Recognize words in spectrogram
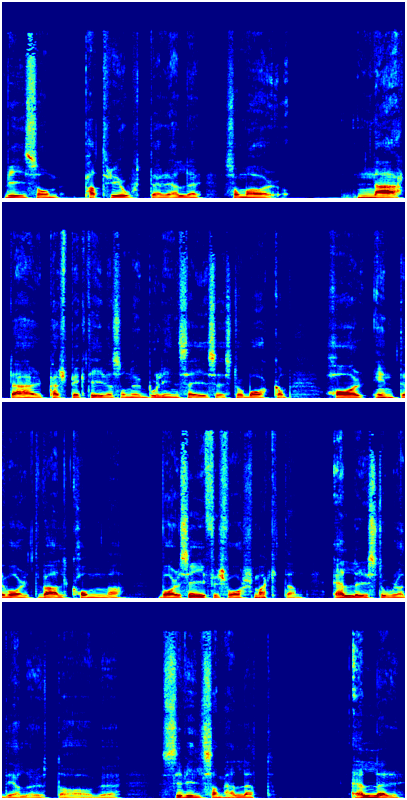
vi som patrioter eller som har närt det här perspektivet som nu Bolin säger sig stå bakom har inte varit välkomna vare sig i Försvarsmakten eller i stora delar utav eh, civilsamhället eller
